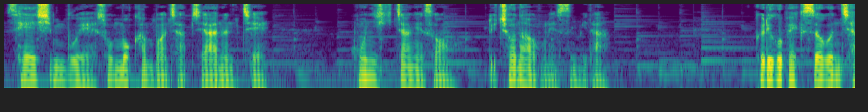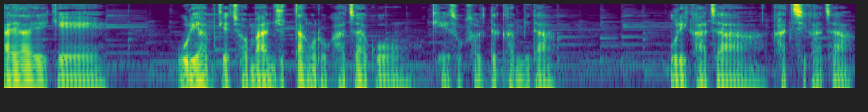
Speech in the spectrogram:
새 신부의 손목 한번 잡지 않은 채 혼인식장에서 뛰쳐나오곤 했습니다. 그리고 백석은 자야에게 우리 함께 저 만주 땅으로 가자고 계속 설득합니다. 우리 가자, 같이 가자.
